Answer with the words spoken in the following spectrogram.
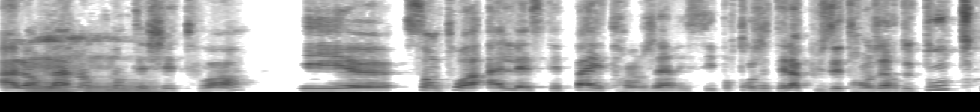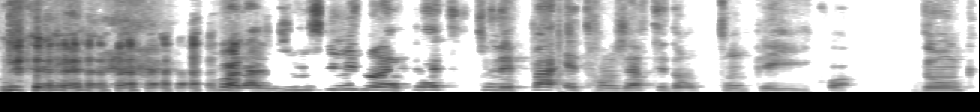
Alors là, maintenant, tu es mm-hmm. chez toi. Et euh, sans toi à l'Est, t'es pas étrangère ici. Pourtant, j'étais la plus étrangère de toutes. voilà, je me suis mis dans la tête, tu n'es pas étrangère, tu es dans ton pays, quoi. Donc,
